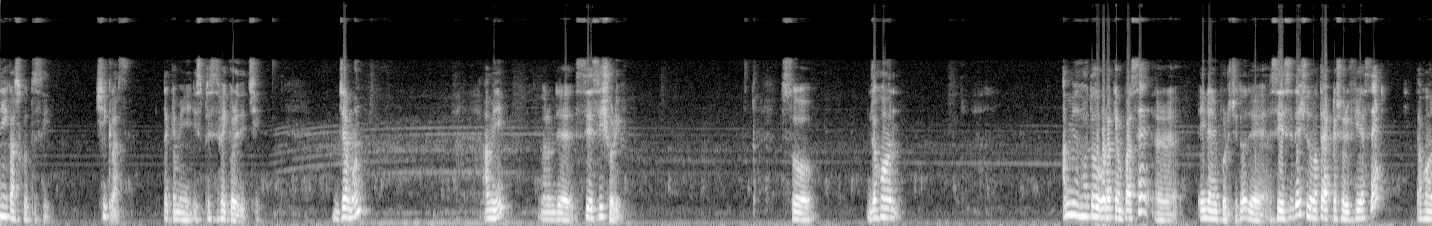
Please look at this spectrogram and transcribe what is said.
নিয়ে কাজ করতেছি, সেই ক্লাস তাকে আমি স্পেসিফাই করে দিচ্ছি। যেমন, আমি বললাম যে সিএসসি শরীফ। সো যখন আমি হয়তো গোটা ক্যাম্পাসে এই নামে পরিচিত যে সিএসসিতে শুধুমাত্র একটা শরীফই আছে, তখন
